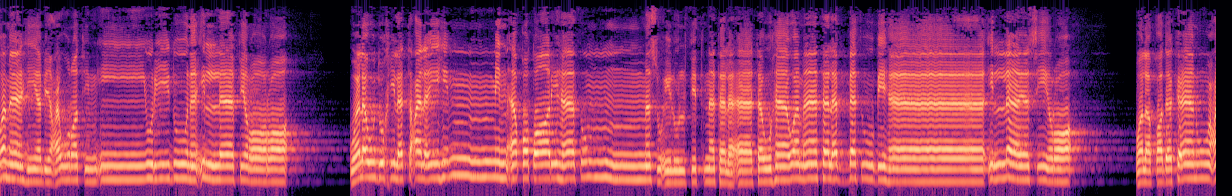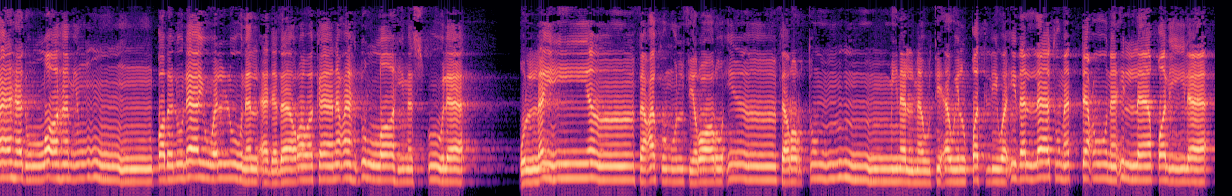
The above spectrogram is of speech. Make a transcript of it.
وَمَا هِيَ بِعَوْرَةٍ إِن يُرِيدُونَ إِلَّا فِرَارًا ۚ وَلَوْ دُخِلَتْ عَلَيْهِم مِّنْ أَقْطَارِهَا ثُمَّ سُئِلُوا الْفِتْنَةَ لَآتَوْهَا وَمَا تَلَبَّثُوا بِهَا إِلَّا يَسِيرًا وَلَقَدْ كَانُوا عَاهَدُوا اللَّهَ مِن قَبْلُ لَا يُوَلُّونَ الْأَدْبَارَ ۚ وَكَانَ عَهْدُ اللَّهِ مَسْئُولًا قُل لَّن يَنفَعَكُمُ الْفِرَارُ إِن فَرَرْتُم مِّنَ الْمَوْتِ أَوِ الْقَتْلِ ۚ وَإِذًا لَّا تُمَتَّعُونَ إِلَّا قَلِيلًا.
